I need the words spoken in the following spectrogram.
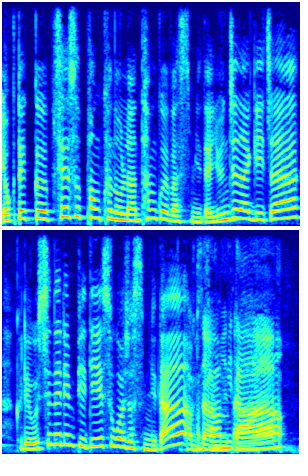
역대급 세수 펑크 논란 탐구해봤습니다. 윤진아 기자 그리고 신혜림 PD 수고하셨습니다 감사합니다. 감사합니다.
